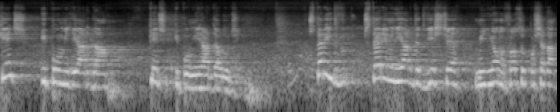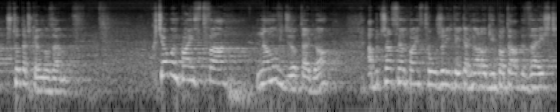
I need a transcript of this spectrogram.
5,5 miliarda, 5,5 miliarda ludzi. 4,2 4 miliardy 200 milionów osób posiada szczoteczkę do zębów. Chciałbym Państwa namówić do tego, aby czasem Państwo użyli tej technologii po to, aby wejść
